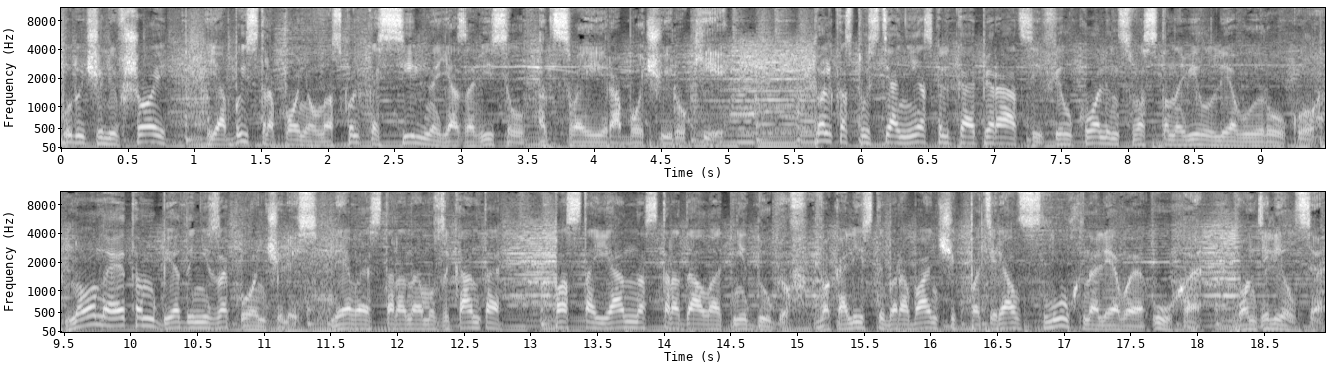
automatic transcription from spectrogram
Будучи левшой, я быстро понял, насколько сильно я зависел от своей рабочей руки. Только спустя несколько операций Фил Коллинз восстановил левую руку. Но на этом беды не закончились. Левая сторона музыканта постоянно страдала от недугов. Вокалист и барабанщик потерял слух на левое ухо. Он делился.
